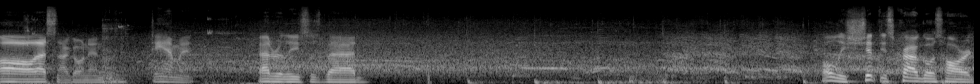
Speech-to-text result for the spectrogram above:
Oh, that's not going in. Damn it. Bad release is bad. Holy shit, this crowd goes hard.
